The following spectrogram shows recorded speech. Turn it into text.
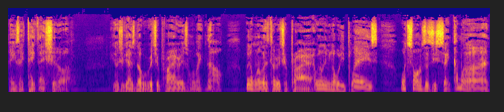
And he's like, "Take that shit off." He goes, "You guys know who Richard Pryor is?" And we're like, "No." We don't want to listen to Richard Pryor. We don't even know what he plays. What songs does he sing? Come on.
